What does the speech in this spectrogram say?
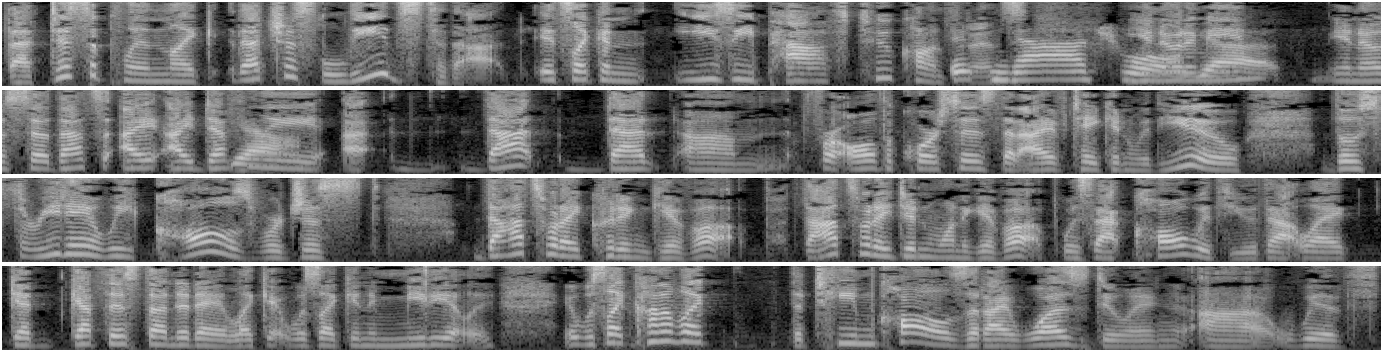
that discipline like that just leads to that. It's like an easy path to confidence it's natural, you know what i yes. mean you know so that's i i definitely uh, that that um, for all the courses that I've taken with you, those three day a week calls were just that's what I couldn't give up. That's what I didn't want to give up was that call with you that like get get this done today. Like it was like an immediately it was like kind of like the team calls that I was doing uh, with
